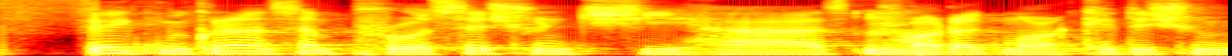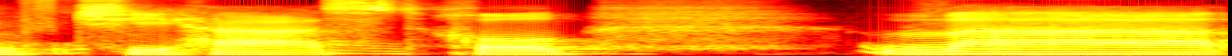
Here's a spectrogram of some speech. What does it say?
فکر می‌کنن اصلا پروسشون چی هست پرادکت مارکتشون چی هست خب؟ و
